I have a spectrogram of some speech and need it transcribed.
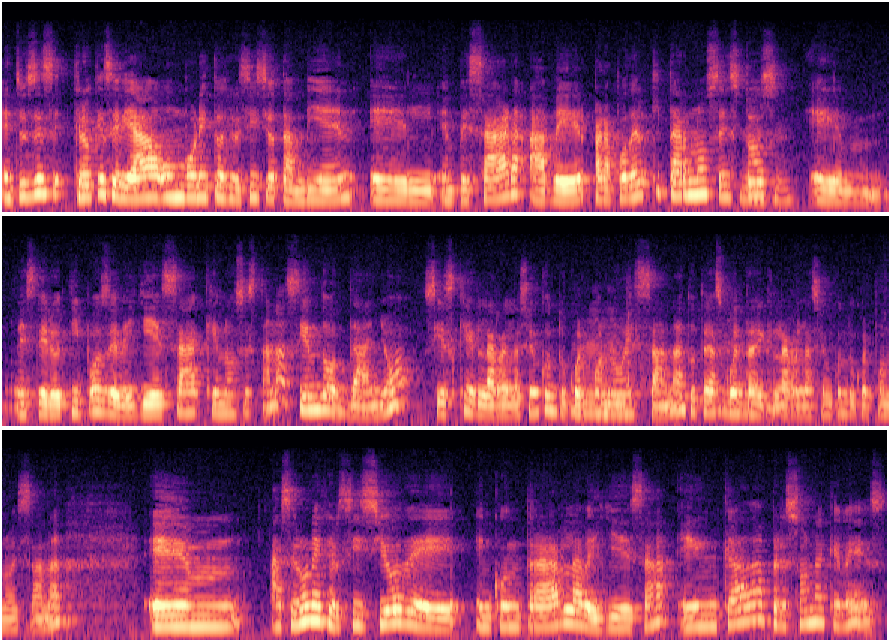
Entonces creo que sería un bonito ejercicio también el empezar a ver para poder quitarnos estos em, estereotipos de belleza que nos están haciendo daño, si es que la relación con tu cuerpo no es sana, tú te das cuenta de que la relación con tu cuerpo no es sana. Em, hacer un ejercicio de encontrar la belleza en cada persona que ves,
